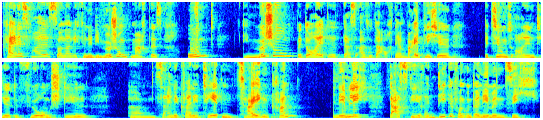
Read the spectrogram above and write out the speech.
Keinesfalls, sondern ich finde, die Mischung macht es. Und die Mischung bedeutet, dass also da auch der weibliche, beziehungsorientierte Führungsstil ähm, seine Qualitäten zeigen kann. Nämlich, dass die Rendite von Unternehmen sich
